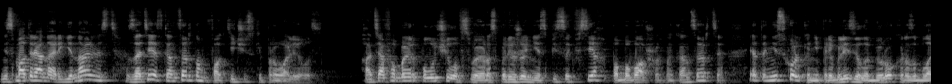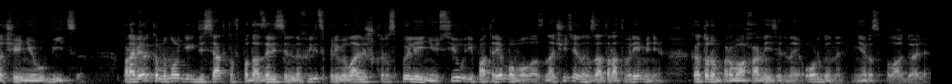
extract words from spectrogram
Несмотря на оригинальность, затея с концертом фактически провалилась. Хотя ФБР получило в свое распоряжение список всех, побывавших на концерте, это нисколько не приблизило бюро к разоблачению убийцы. Проверка многих десятков подозрительных лиц привела лишь к распылению сил и потребовала значительных затрат времени, которым правоохранительные органы не располагали.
